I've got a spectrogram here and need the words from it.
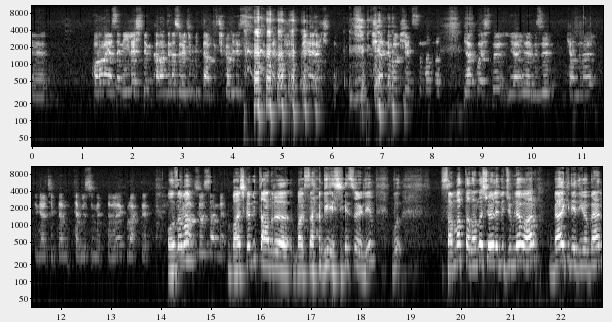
e, koronaya sen iyileştin karantina sürecin bitti artık çıkabilirsin diyerek kendi bakış açısından da yaklaştı. Ya yine bizi kendine gerçekten tebessüm ettirerek bıraktı. O zaman başka bir tanrı bak sana bir şey söyleyeyim. Bu Samatta'dan da şöyle bir cümle var. Belki de diyor ben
